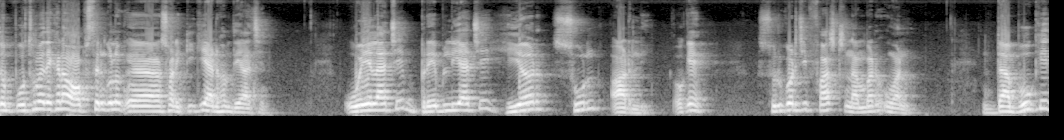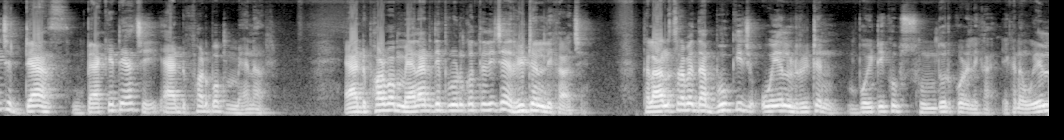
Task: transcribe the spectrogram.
তো প্রথমে দেখে না অপশানগুলো সরি কী কী অ্যাডভার্ব দেওয়া আছে? ওয়েল আছে ব্রেভলি আছে হিয়ার সুন আর্লি ওকে শুরু করছি first number one the book is dance ব্যাকেটে আছে adverb of manner adverb of manner দিয়ে পূরণ করতে দিয়েছে রিটার্ন লেখা আছে। তাহলে আনসার হবে the book is well written বইটি খুব সুন্দর করে লেখা। এখানে well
